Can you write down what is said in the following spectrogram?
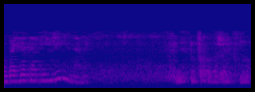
в газеты объявление давать? Нет, ну правда, Женька, ну...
